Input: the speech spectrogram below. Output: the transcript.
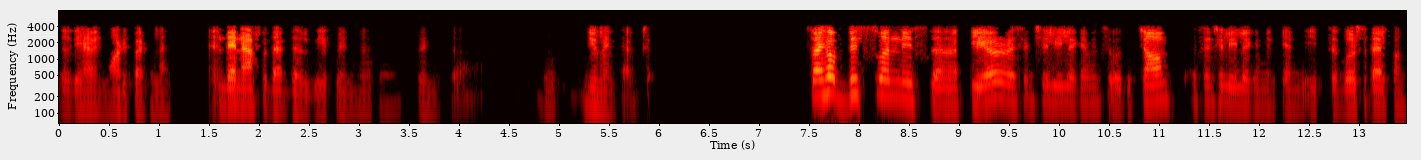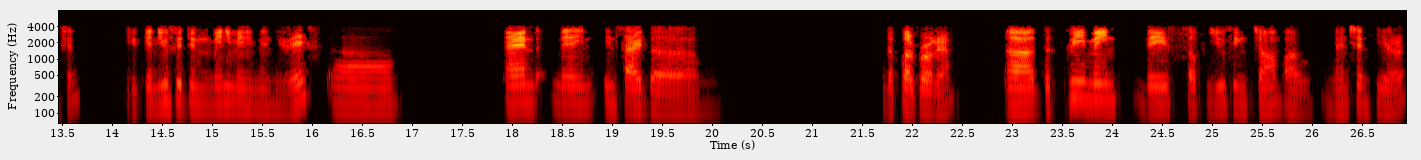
So we haven't modified the line and then after that there will be a print uh, print uh, the new line character. So I hope this one is uh, clear essentially like I mean so the chomp essentially like I mean can it's a versatile function you can use it in many many many ways uh, and main inside the the Perl program. Uh, the three main ways of using chomp are mentioned here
